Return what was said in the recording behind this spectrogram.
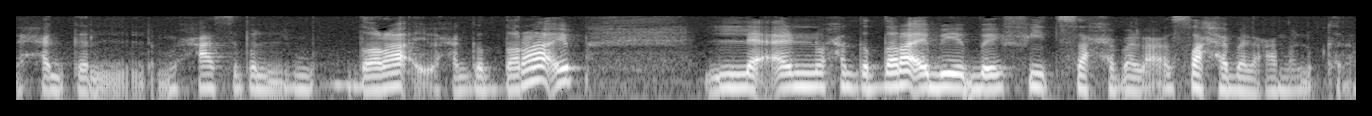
حق المحاسب الضرائب حق الضرائب لأنه حق الضرائب بيفيد صاحب صاحب العمل وكذا.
